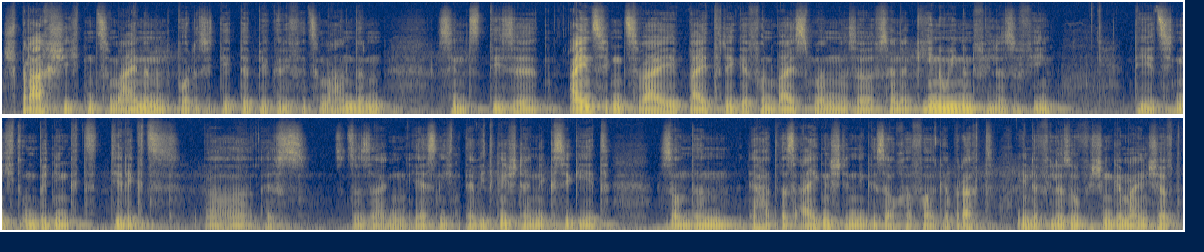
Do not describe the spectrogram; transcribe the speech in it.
Sprachschichten zum einen und Porosität der Begriffe zum anderen, sind diese einzigen zwei Beiträge von Weismann, also seiner genuinen Philosophie, die jetzt nicht unbedingt direkt äh, als sozusagen, er ist nicht der Wittgenstein-Exeget, sondern er hat was Eigenständiges auch hervorgebracht in der philosophischen Gemeinschaft.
